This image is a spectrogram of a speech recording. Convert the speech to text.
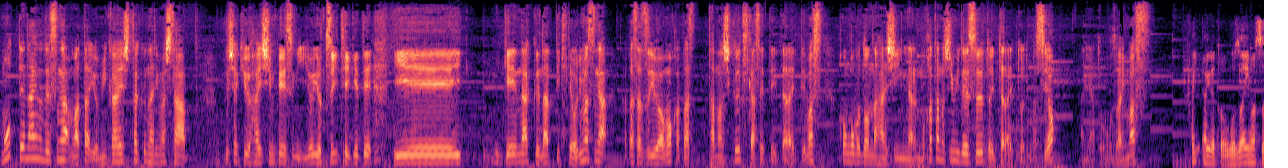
持ってないのですが、また読み返したくなりました。愚者級配信ペースにいよいよついていけて、いいけなくなってきておりますが、欠かさず言わもかか楽しく聞かせていただいてます。今後もどんな配信になるのか楽しみですといただいておりますよ。ありがとうございます。はい、ありがとうございます。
